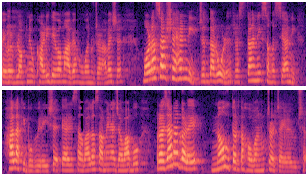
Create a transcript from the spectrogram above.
પેવર બ્લોકને ઉખાડી દેવામાં આવ્યા હોવાનું જણાવે છે. મોડાસા શહેરની જનતા રોડ રસ્તાની સમસ્યાની હાલાકી ભોગવી રહી છે. ત્યારે સવાલો સામેના જવાબો પ્રજાના ગળે ન ઉતરતા હોવાનું ચર્ચાઈ રહ્યું છે.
